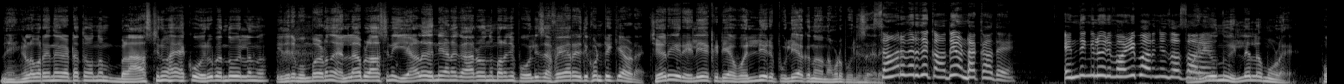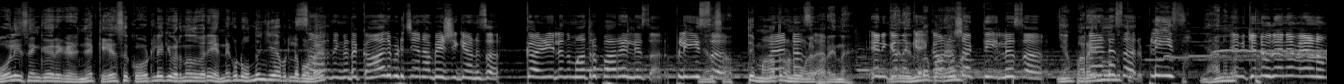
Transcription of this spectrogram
നിങ്ങൾ പറയുന്ന കേട്ടതൊന്നും ബ്ലാസ്റ്റിനും ഹാക്കും ഒരു ബന്ധവുമില്ലെന്ന് ഇതിന് മുമ്പ് കിടന്ന എല്ലാ ബ്ലാസ്റ്റിനും ഇയാൾ തന്നെയാണ് കാരണം എന്ന് പറഞ്ഞ് പോലീസ് എഫ്ഐആർ എഴുതിക്കൊണ്ടിരിക്കുക അവിടെ. ചെറിയൊരു എലിയെ കിട്ടിയ വലിയൊരു പുലിയാക്കുന്നതാണ് നമ്മുടെ പോലീസുകാർ സാർ വെറുതെ കഥ ഉണ്ടാക്കാതെ എന്തെങ്കിലും ഒരു വഴി പറഞ്ഞു സാറേ? വഴിയൊന്നും ഇല്ലല്ലോ മോളെ. പോലീസ് എൻക്വയറി കഴിഞ്ഞ് കേസ് കോർട്ടിലേക്ക് വരുന്നത് വരെ എന്നെ കൊണ്ട് ഒന്നും ചെയ്യാൻ പറ്റില്ല മോളെ. സാർ നിങ്ങളുടെ കാൽ പിടിച്ച് ഞാൻ അപേക്ഷിക്കുകയാണ് സാർ. കഴിയില്ലെന്ന് മാത്രം പറയില്ലേ സാർ? പ്ലീസ് സത്യം മാത്രമാണ് മോളെ പറയുന്നത് എനിക്കൊന്നും കേൾക്കാനുള്ള ശക്തിയില്ല സാർ. ഞാൻ പറയുന്നത് സാർ പ്ലീസ്. ഞാൻ എനിക്ക് എന്റെ ഉദയനെ വേണം.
